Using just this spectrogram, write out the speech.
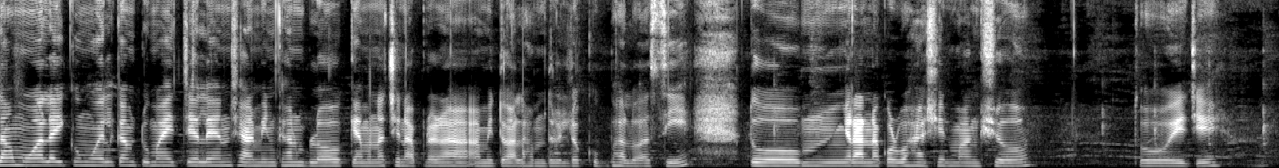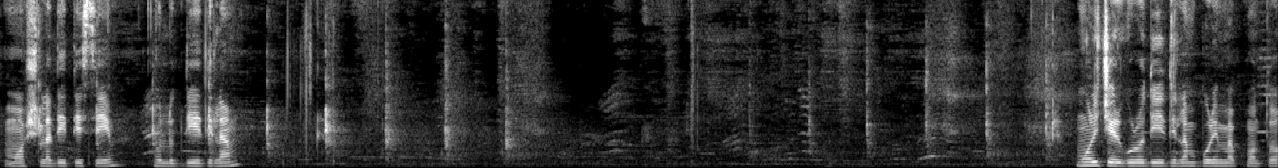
আসসালামু আলাইকুম, welcome to my channel Sharmin Khan blog. কেমন আছেন আপনারা? আমি তো আলহামদুলিল্লাহ খুব ভালো আছি। তো রান্না করব হাঁসের মাংস। তো, এই যে মশলা দিতেছি, হলুদ দিয়ে দিলাম। মরিচের গুঁড়ো দিয়ে দিলাম পরিমাপ মতো।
